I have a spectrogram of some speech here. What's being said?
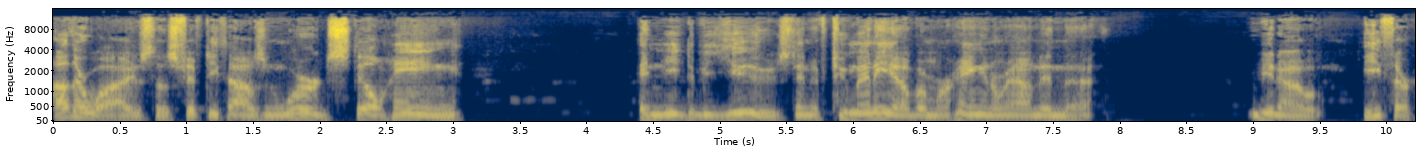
otherwise those 50,000 words still hang and need to be used and if too many of them are hanging around in the you know ether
